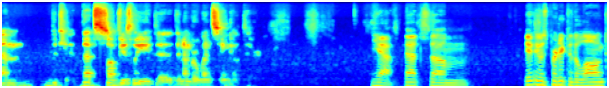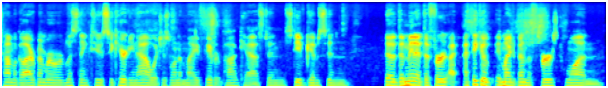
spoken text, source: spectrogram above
Um, but yeah, that's obviously the the number one thing out there. Yeah, that's um, it, it, was predicted a long time ago. I remember listening to Security Now, which is one of my favorite podcasts, and Steve Gibson. The the minute the first, I, I think it, it might have been the first one,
